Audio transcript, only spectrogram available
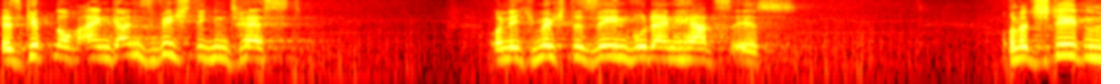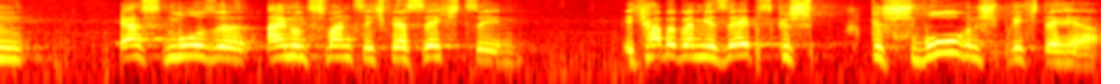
Es gibt noch einen ganz wichtigen Test. Und ich möchte sehen, wo dein Herz ist. Und es steht in 1. Mose 21, Vers 16. Ich habe bei mir selbst geschworen, spricht der Herr,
